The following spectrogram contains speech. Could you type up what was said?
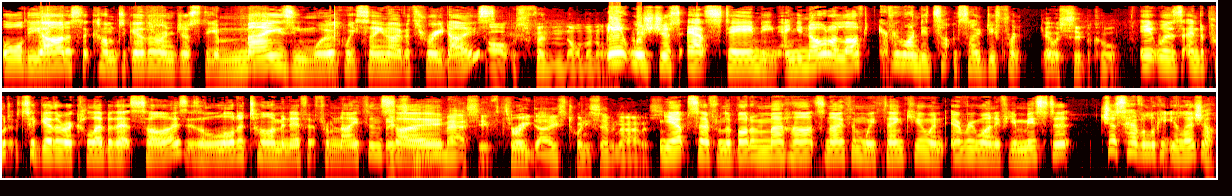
all the artists that come together, and just the amazing work we've seen over three days. Oh, it was phenomenal. It was just outstanding. And you know what I loved? Everyone did something so different. It was super cool. It was, and to put together a collab of that size is a lot of time and effort from Nathan. It's So, massive. Three days, 27 artists. Yep, so from the bottom of my hearts, Nathan, we thank you. And everyone, if you missed it, just have a look at your leisure.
